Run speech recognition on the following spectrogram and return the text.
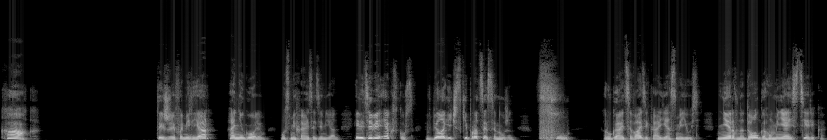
Как? Ты же фамильяр, а не голем, усмехается Демьян. Или тебе экскурс в биологические процессы нужен? Фу. Ругается Вадика, а я смеюсь. Нервно, долго, у меня истерика.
